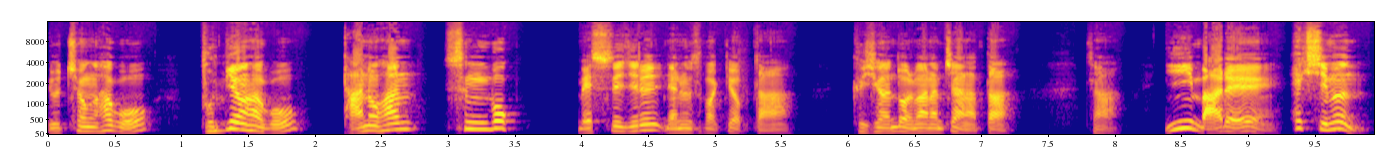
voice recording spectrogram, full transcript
요청하고 분명하고 단호한 승복 메시지를 내는 수밖에 없다. 그 시간도 얼마 남지 않았다. 자, 이 말의 핵심은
